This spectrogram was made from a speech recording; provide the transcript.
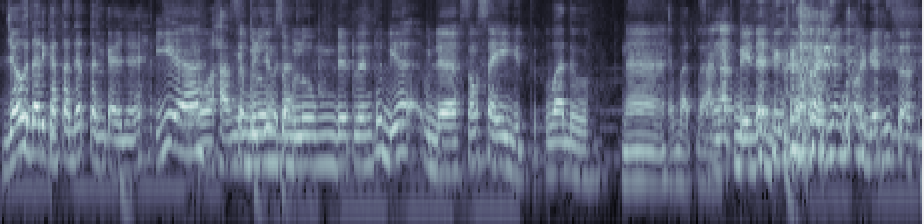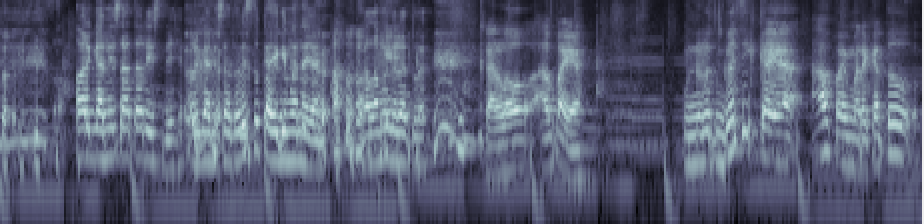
jauh dari kata deadline kayaknya ya Iya, Oh, sebelum udah. sebelum deadline tuh dia udah selesai gitu. waduh Nah, Hebat banget. sangat beda dengan orang yang organisatoris. organisatoris deh organisatoris tuh kayak gimana ya kalau menurut lo Kalau apa ya? Menurut gue sih kayak apa ya mereka tuh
